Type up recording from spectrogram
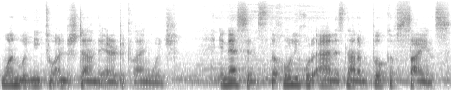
one would need to understand the Arabic language. In essence, the Holy Quran is not a book of science,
